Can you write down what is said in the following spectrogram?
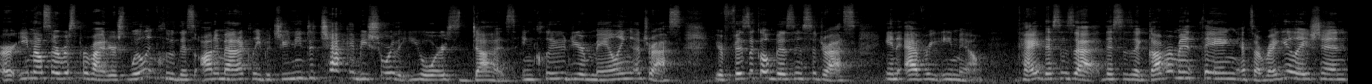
or email service providers will include this automatically, but you need to check and be sure that yours does. Include your mailing address, your physical business address in every email. Okay, this is a this is a government thing. It's a regulation.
